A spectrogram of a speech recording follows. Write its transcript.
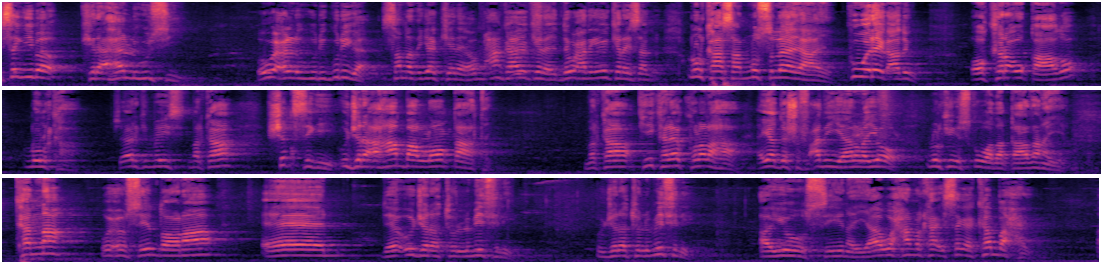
Isagiibaa kira ahaan lagu siiyey. Oo waxa lagu yihi guriga sanad iga kire oo maxaan kaaga kiray de waxaad iga kiraysaa dhulkaasaan nus leeyahay ku wareeg adigu oo kiro u qaado dhulkaa soo arki markaa shaqsigii ujra ahaan baa loo qaatay. Markaa kii kale kula lahaa ayaa de shufcadii yeelanaya dhulkii isku wada qaadanaya. Kanna wuxuu siin doonaa dee ujratlmithli ujratlmithli ayuu siinayaa. Waxaa markaa isaga ka baxay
